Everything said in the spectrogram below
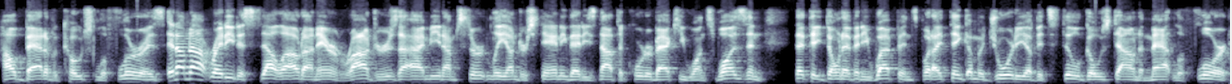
how bad of a coach LaFleur is. And I'm not ready to sell out on Aaron Rodgers. I mean, I'm certainly understanding that he's not the quarterback he once was and that they don't have any weapons, but I think a majority of it still goes down to Matt LaFleur.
